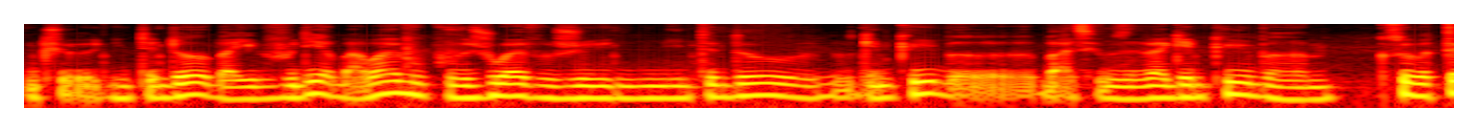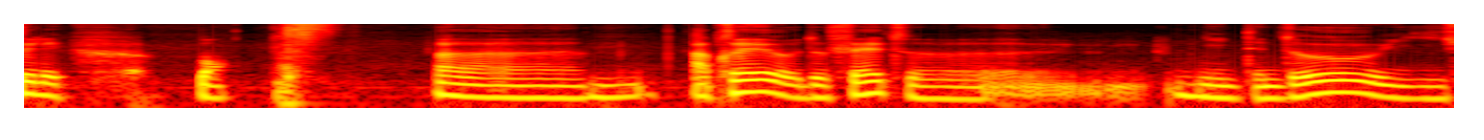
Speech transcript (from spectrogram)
Donc Nintendo, bah, il vous dire, bah ouais, vous pouvez jouer à vos jeux Nintendo, GameCube, bah, si vous avez un GameCube sur votre télé. Bon. après, de fait, Nintendo, ils,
